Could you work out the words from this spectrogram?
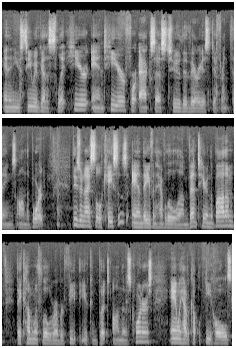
And then you see we've got a slit here and here for access to the various different things on the board. These are nice little cases and they even have a little um, vent here in the bottom. They come with little rubber feet that you can put on those corners. And we have a couple keyholes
